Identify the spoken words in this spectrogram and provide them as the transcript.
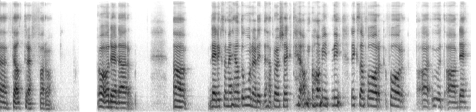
eh, fältträffar och, och, och det där. Uh, det är liksom helt onödigt det här projektet om, om inte ni liksom får, får uh, ut av det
